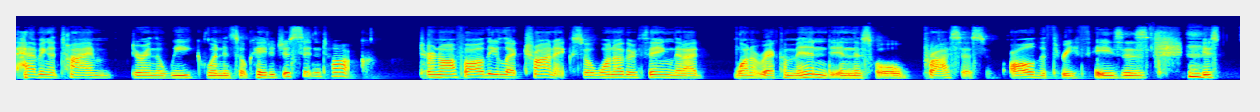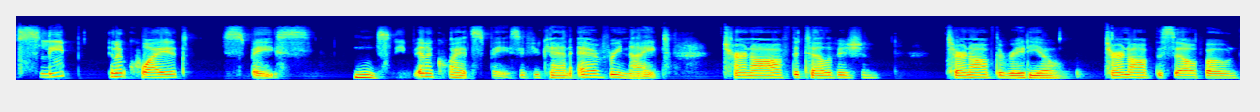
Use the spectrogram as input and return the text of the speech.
having a time during the week when it's okay to just sit and talk turn off all the electronics. So one other thing that i want to recommend in this whole process of all the three phases is sleep in a quiet space mm. sleep in a quiet space if you can every night turn off the television turn off the radio turn off the cell phone.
